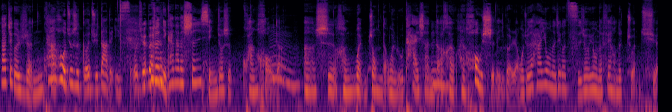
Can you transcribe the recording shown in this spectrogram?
那这个人宽厚就是格局大的意思，我觉得。就是你看他的身形就是宽厚的，嗯，是很稳重的，稳如泰山的，很很厚实的一个人。我觉得他用的这个词就用的非常的准确。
